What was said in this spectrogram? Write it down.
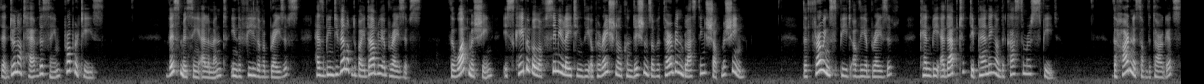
that do not have the same properties. This missing element in the field of abrasives has been developed by W Abrasives. The WAAT machine is capable of simulating the operational conditions of a turbine blasting shot machine. The throwing speed of the abrasive can be adapted depending on the customer's speed. The hardness of the targets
